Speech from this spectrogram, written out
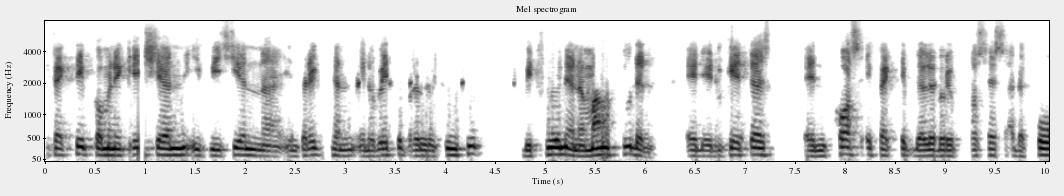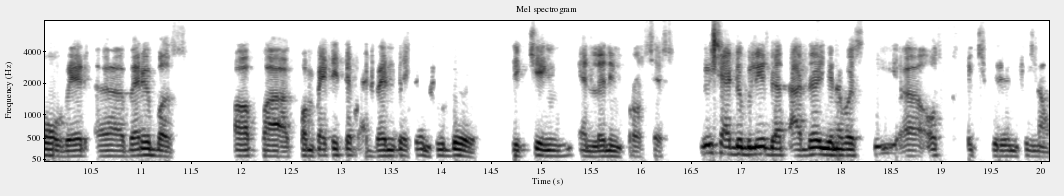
effective communication, efficient uh, interaction, innovative relationship between and among students and educators, and cost-effective delivery process are the core var- variables of competitive advantage into the teaching and learning process, which I do believe that other university are also experiencing now.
